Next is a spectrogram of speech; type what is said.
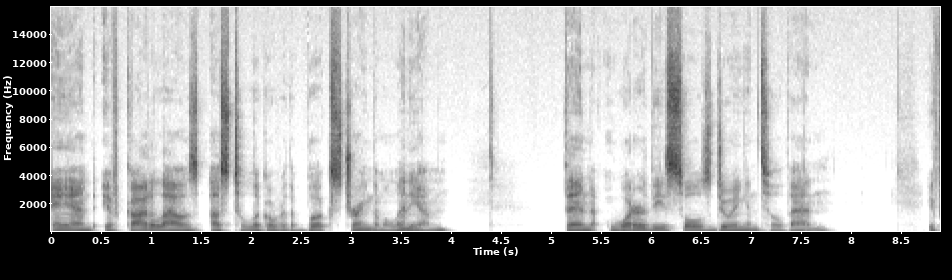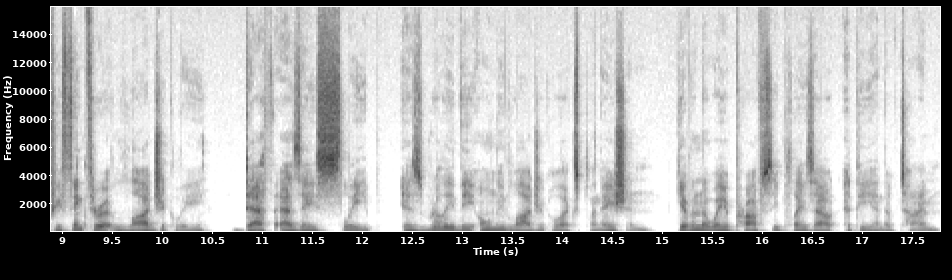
And if God allows us to look over the books during the millennium, then what are these souls doing until then? If you think through it logically, death as a sleep is really the only logical explanation, given the way prophecy plays out at the end of time.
